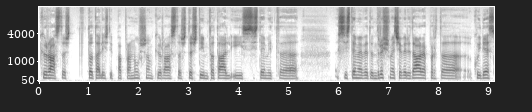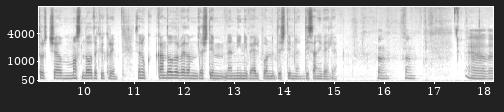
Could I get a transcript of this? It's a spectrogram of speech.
ky rast është totalisht i papranueshëm, ky rast është dështim total i sistemit sistemeve të ndryshme qeveritare për të kujdesur që mos ndodhë ky krim. Se nuk ka ndodhur vetëm dështim në një nivel, po është dështim në disa nivele. Po, po. Edhe,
